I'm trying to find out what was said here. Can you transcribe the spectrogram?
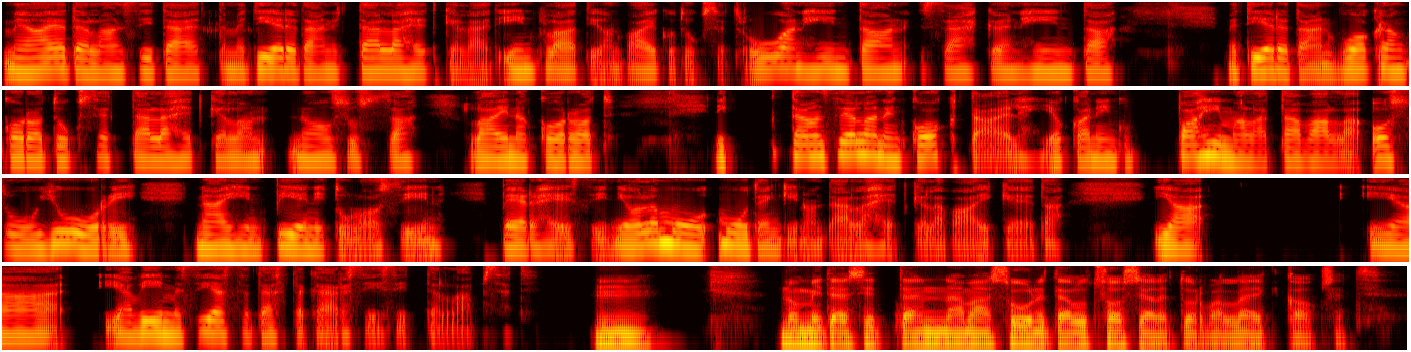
me ajatellaan sitä, että me tiedetään nyt tällä hetkellä, että inflaation vaikutukset ruoan hintaan, sähkön hinta, me tiedetään vuokrankorotukset tällä hetkellä on nousussa, lainakorot. Niin tämä on sellainen cocktail, joka niin kuin pahimmalla tavalla osuu juuri näihin pienituloisiin perheisiin, joilla muutenkin on tällä hetkellä vaikeaa. Ja, ja, ja viime sijassa tästä kärsii sitten lapset. Mm. No miten sitten nämä suunnitellut sosiaaliturvan leikkaukset?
